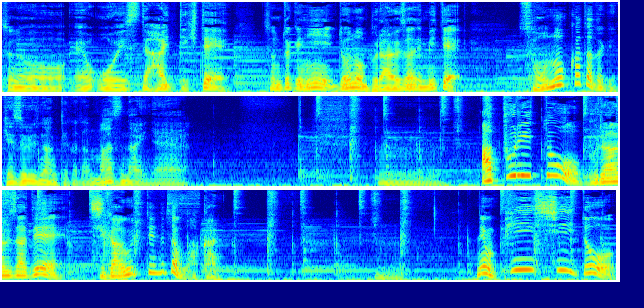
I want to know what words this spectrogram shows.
その、OS で入ってきて、その時にどのブラウザで見て、その方だけ削るなんて方はまずないね。うん。アプリとブラウザで違うっていうんだったらわかる。うん。でも PC と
